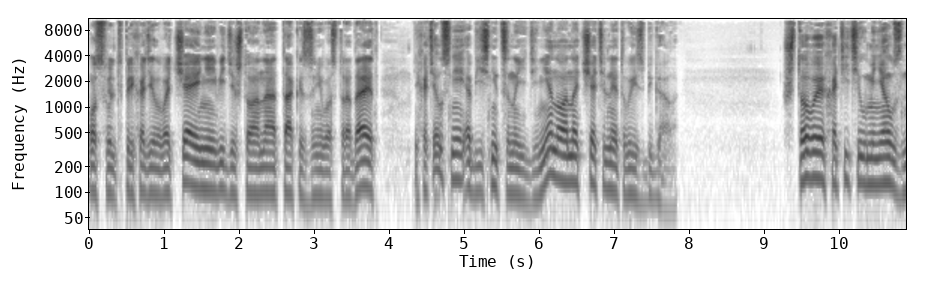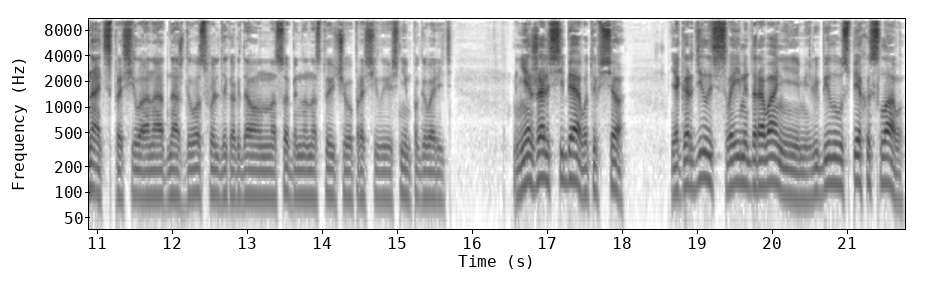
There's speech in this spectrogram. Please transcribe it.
Освальд приходил в отчаяние, видя, что она так из-за него страдает, и хотел с ней объясниться наедине, но она тщательно этого избегала. «Что вы хотите у меня узнать?» — спросила она однажды Освальда, когда он особенно настойчиво просил ее с ним поговорить. «Мне жаль себя, вот и все. Я гордилась своими дарованиями, любила успех и славу.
